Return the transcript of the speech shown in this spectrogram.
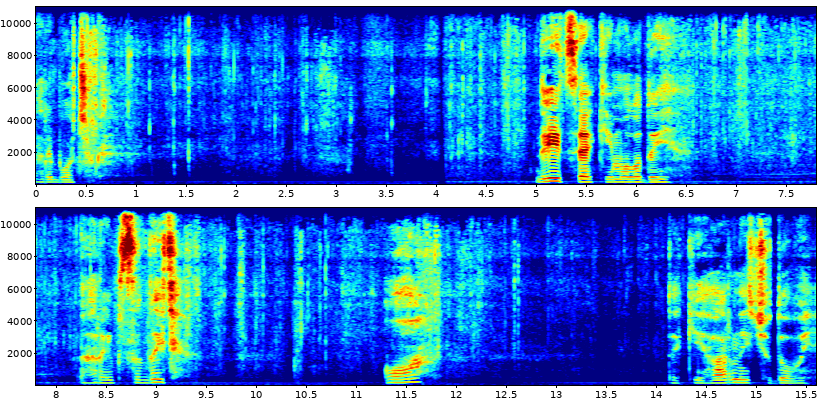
грибочок. Дивіться, який молодий гриб сидить. О, такий гарний, чудовий.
